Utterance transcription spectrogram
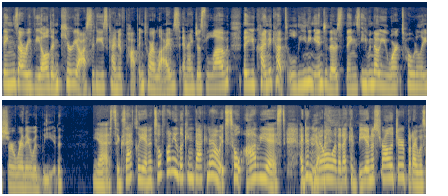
things are revealed and curiosities kind of pop into our lives. And I just love that you kind of kept leaning into those things, even though you weren't totally sure where they would lead. Yes, exactly. And it's so funny looking back now. It's so obvious. I didn't yeah. know that I could be an astrologer, but I was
